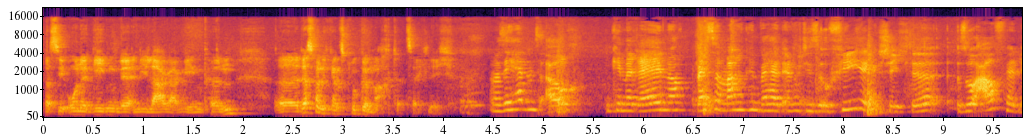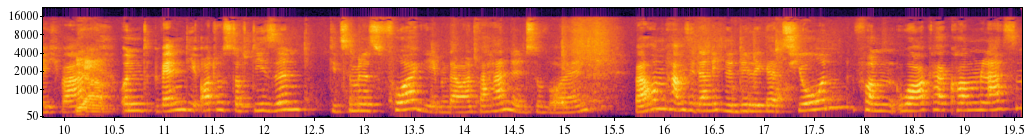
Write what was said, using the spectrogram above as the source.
dass sie ohne Gegenwehr in die Lager gehen können. Äh, das fand ich ganz klug gemacht tatsächlich. Aber sie hätten es auch generell noch besser machen können, weil halt einfach diese Ophelia-Geschichte so auffällig war. Ja. Und wenn die Ottos doch die sind, die zumindest vorgeben, dauernd verhandeln zu wollen, warum haben sie dann nicht eine Delegation von Walker kommen lassen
